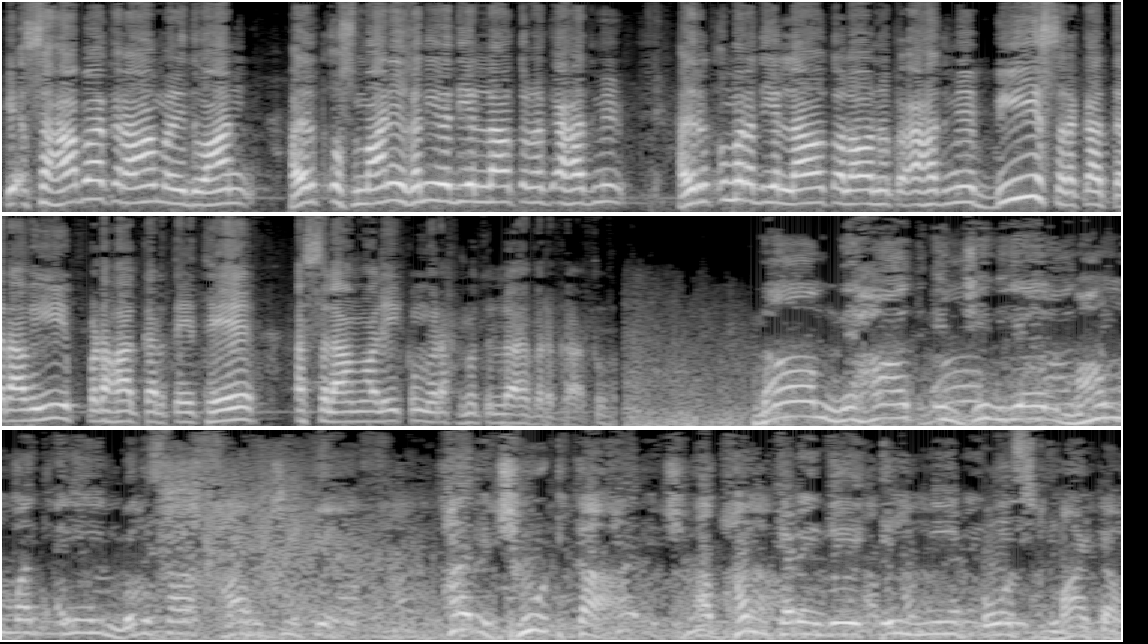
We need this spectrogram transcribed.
کہ صحابہ کرام اردوان حضرت عثمان غنی رضی اللہ تعالیٰ کے عہد میں، حضرت عمر رضی اللہ تعالیٰ عنہ کے عہد میں بیس رکعت تراوی پڑھا کرتے تھے۔ السلام علیکم ورحمۃ اللہ وبرکاتہ۔ نام نہاد انجینئر محمد علی مرزا خارجی کے ہر جھوٹ کا اب ہم کریں گے علمی پوسٹ مارٹم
